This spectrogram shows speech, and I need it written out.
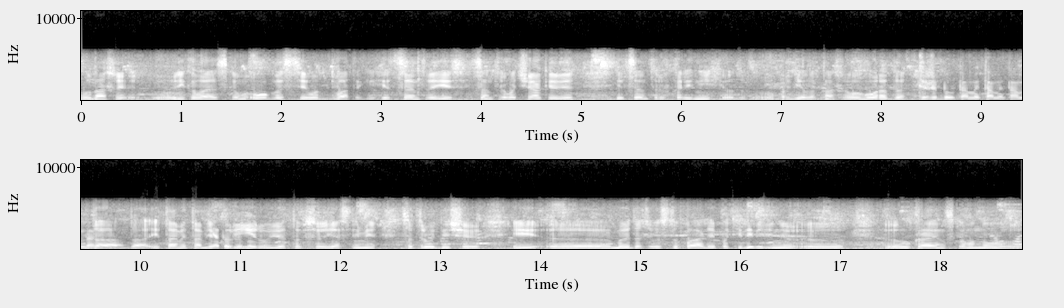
В нашей, в Николаевском области вот два таких и центра есть, центр в Очакове и центр в Коренихе, вот, в пределах нашего города. Ты же был там и там, и там, да? Да, да, и там, и там я, Я курирую это все, я с ними сотрудничаю, и э, мы даже выступали по телевидению э, украинскому, ну,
